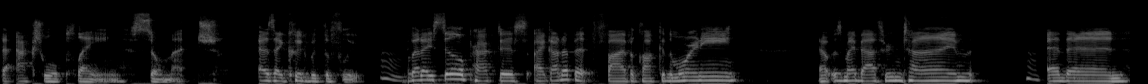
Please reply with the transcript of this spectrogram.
the actual playing so much as I could with the flute mm. but I still practice. I got up at five o'clock in the morning. That was my bathroom time. Hmm. And then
